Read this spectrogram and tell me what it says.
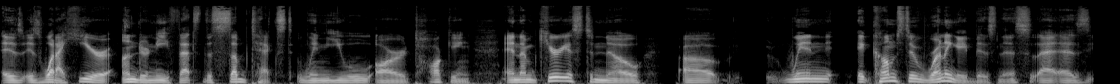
is is what I hear underneath. That's the subtext when you are talking, and I'm curious to know uh, when it comes to running a business as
